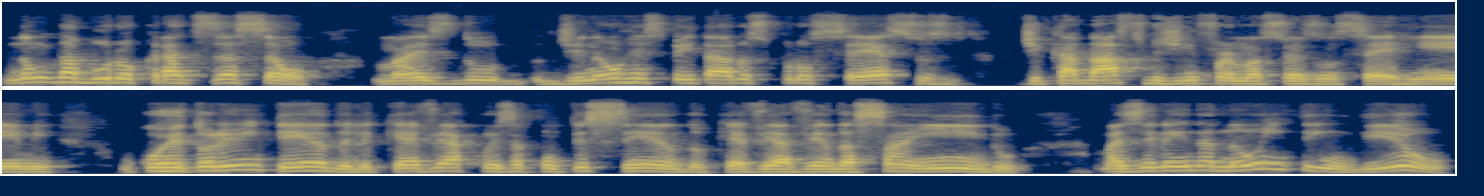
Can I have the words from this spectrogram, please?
não da burocratização, mas do, de não respeitar os processos de cadastro de informações no CRM. O corretor eu entendo, ele quer ver a coisa acontecendo, quer ver a venda saindo, mas ele ainda não entendeu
